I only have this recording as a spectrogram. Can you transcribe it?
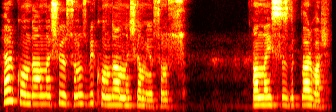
Her konuda anlaşıyorsunuz, bir konuda anlaşamıyorsunuz. Anlayışsızlıklar var.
